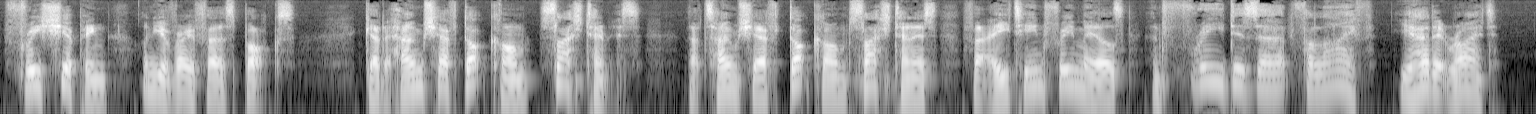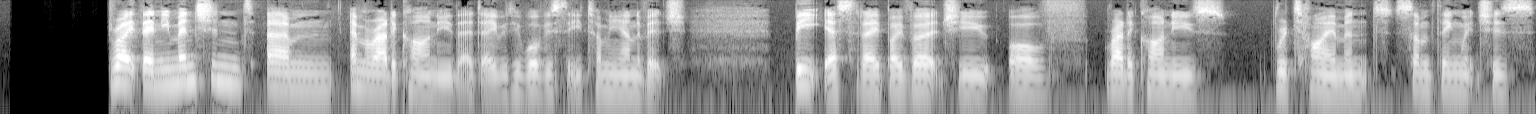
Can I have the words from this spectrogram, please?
free shipping on your very first box. Go to homechef.com slash tennis. That's homechef.com slash tennis for 18 free meals and free dessert for life. You heard it right. Right then, you mentioned um, Emma Raducanu there, David, who obviously Tomljanovic beat yesterday by virtue of Raducanu's retirement, something which is.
